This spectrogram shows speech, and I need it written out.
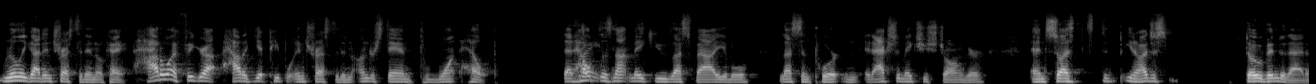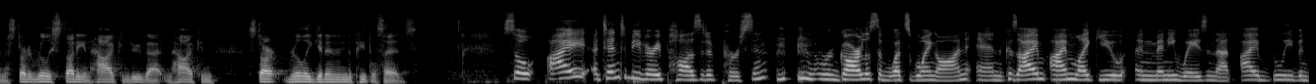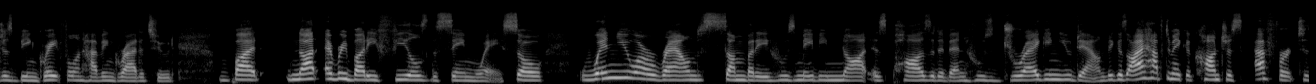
really got interested in, okay, how do I figure out how to get people interested and understand to want help? That help right. does not make you less valuable, less important. It actually makes you stronger. And so I, you know, I just dove into that and I started really studying how I can do that and how I can start really getting into people's heads. So I tend to be a very positive person, regardless of what's going on, and because I'm I'm like you in many ways in that I believe in just being grateful and having gratitude, but not everybody feels the same way. So when you are around somebody who's maybe not as positive and who's dragging you down, because I have to make a conscious effort to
